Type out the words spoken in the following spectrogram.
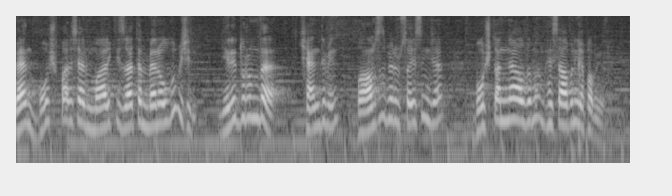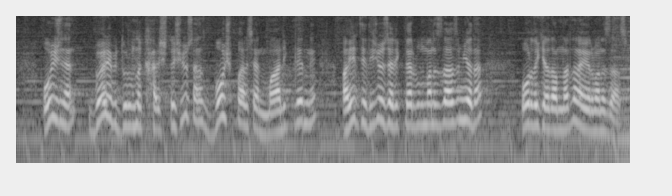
ben boş parsel maliki zaten ben olduğum için yeni durumda kendimin bağımsız bölüm sayısınca boştan ne aldığımın hesabını yapamıyorum. O yüzden böyle bir durumla karşılaşıyorsanız boş parsel maliklerini ayırt edici özellikler bulmanız lazım ya da oradaki adamlardan ayırmanız lazım.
